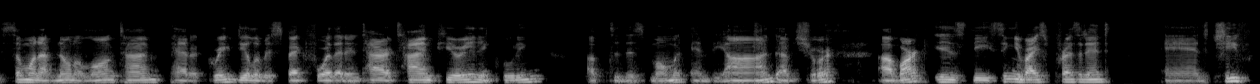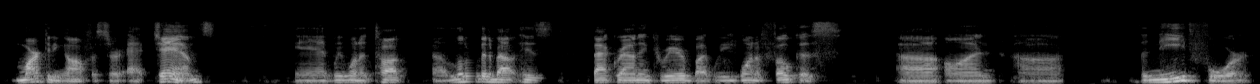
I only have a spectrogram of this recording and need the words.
is someone I've known a long time, had a great deal of respect for that entire time period, including up to this moment and beyond, I'm sure. Uh, Mark is the Senior Vice President and Chief Marketing Officer at JAMS. And we want to talk a little bit about his background and career, but we want to focus uh, on uh, the need for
